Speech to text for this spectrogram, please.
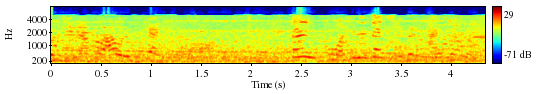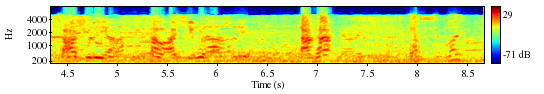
我这边喝完我就不见你了。但是我现在在体会还是我。啥实力啊？你看我媳妇啥实力？打开。什么？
